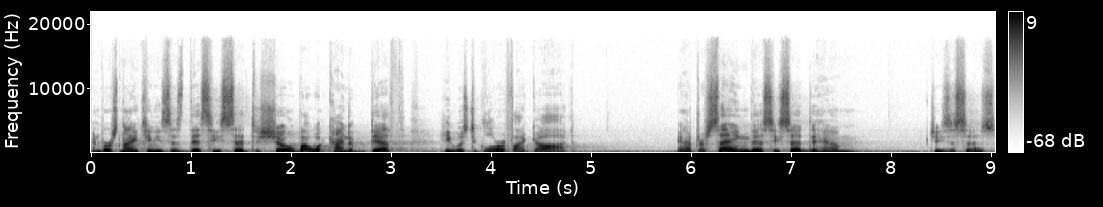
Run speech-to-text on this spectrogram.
in verse 19. He says, This he said to show by what kind of death he was to glorify God. And after saying this, he said to him, Jesus says,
